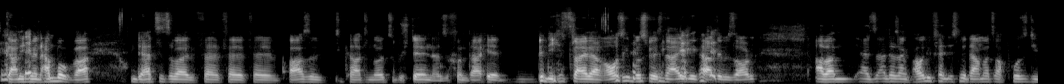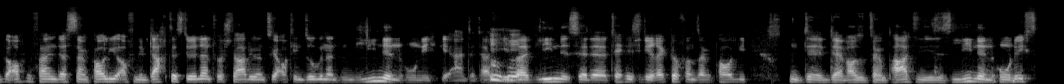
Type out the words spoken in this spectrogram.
äh, gar nicht mehr in Hamburg war. Und der hat es jetzt aber ver, die Karte neu zu bestellen. Also von daher bin ich jetzt leider raus. Ich muss mir jetzt eine eigene Karte besorgen. Aber als alter St. Pauli-Fan ist mir damals auch positiv aufgefallen, dass St. Pauli auf dem Dach des Dönertor-Stadions ja auch den sogenannten Linenhonig geerntet hat. Mhm. Ewald Lien ist ja der technische Direktor von St. Pauli und der, der war sozusagen Party dieses Linenhonigs.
